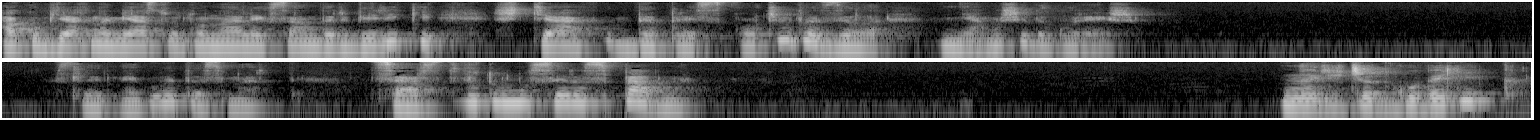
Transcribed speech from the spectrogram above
Ако бях на мястото на Александър Велики, щях да прескоча възела, нямаше да го режа. След неговата смърт, царството му се разпадна. Наричат го велик.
